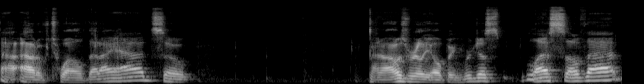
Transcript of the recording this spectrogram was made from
uh, out of 12 that I had. So and I was really hoping for just less of that.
